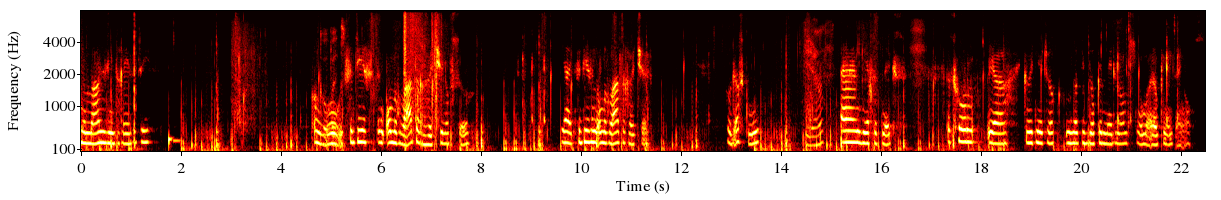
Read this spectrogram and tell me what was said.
Normaal gezien drijven die. Oh Ik wow, ik vind hier een onderwaterhutje of zo. Ja, ik vind hier een onderwaterhutje. Oh, dat is cool. Ja. En hier zit niks. Het is gewoon, ja, ik weet niet welk, hoe dat die blok in het Nederlands noemen en ook in het Engels.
